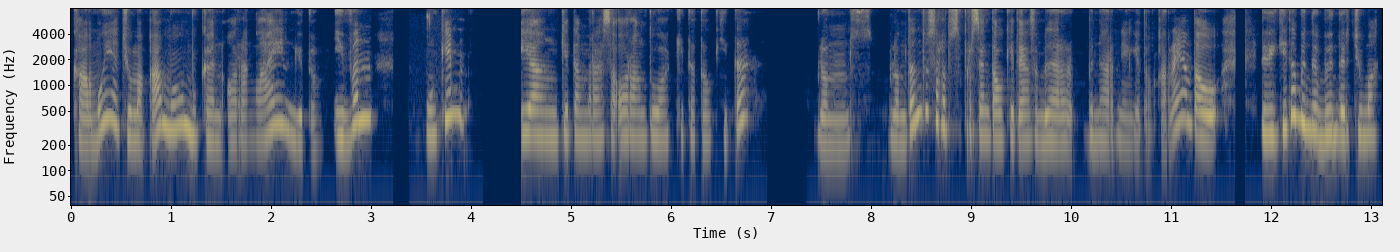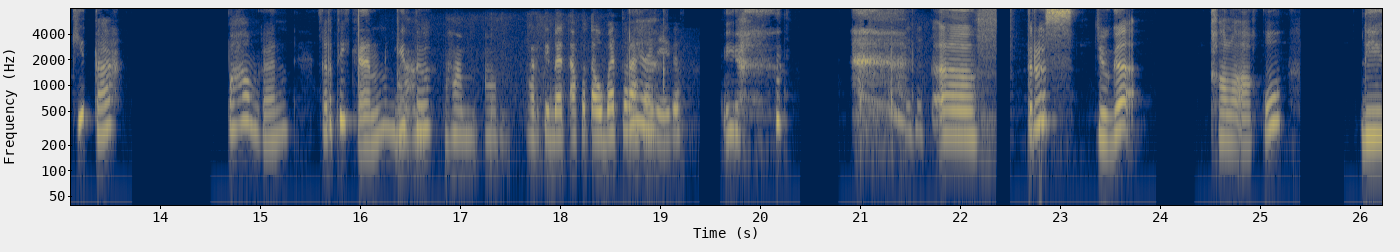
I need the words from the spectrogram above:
kamu ya cuma kamu, bukan orang lain gitu. Even mungkin yang kita merasa orang tua kita tahu kita, belum belum tentu 100% tahu kita yang sebenar-benarnya gitu. Karena yang tahu diri kita bener-bener cuma kita. Paham kan? Ngerti kan? Gitu. paham, paham. Ngerti banget. Aku tahu banget tuh Iya. rasanya itu. Iya. Eh, terus juga kalau aku di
